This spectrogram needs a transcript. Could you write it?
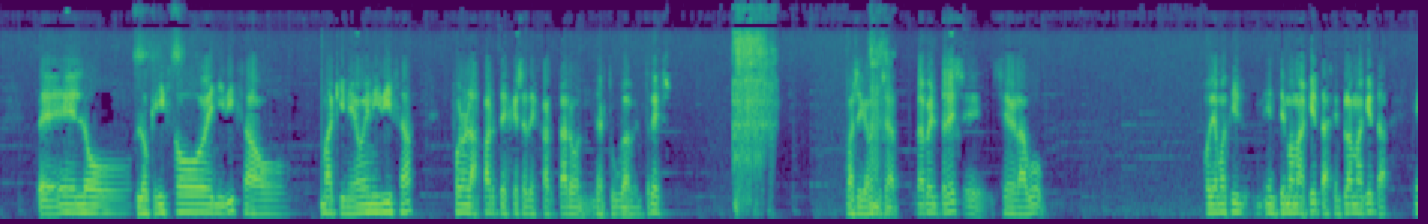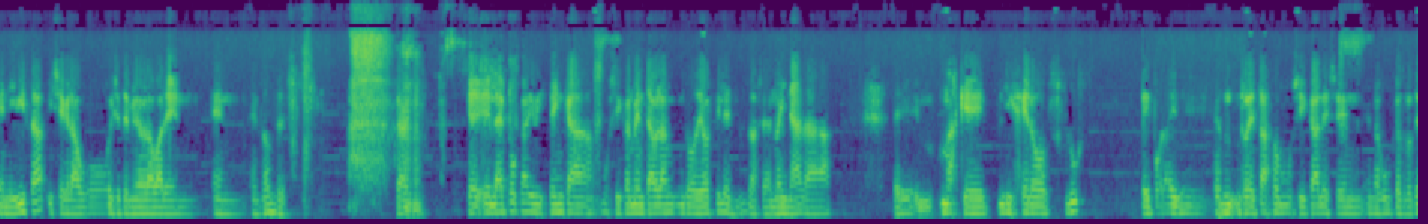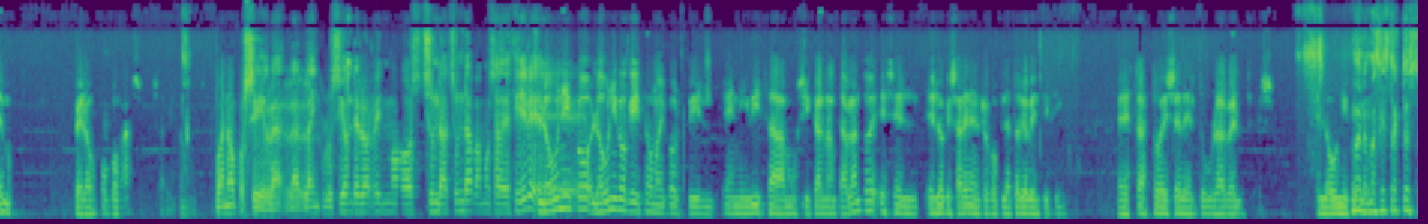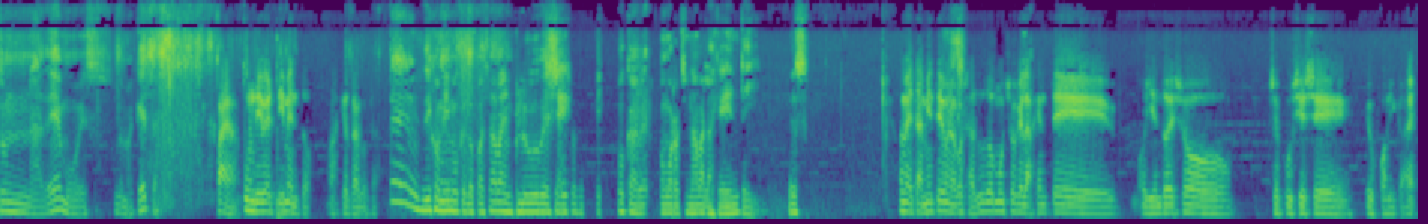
eh, lo, lo que hizo en Ibiza o maquineó en Ibiza fueron las partes que se descartaron del Tubular 3. Básicamente, o sea, Level 3 eh, se grabó, podríamos decir, en tema maquetas, en plan maqueta, en Ibiza y se grabó y se terminó de grabar en, en, Londres. O sea, que en la época ibicenca, musicalmente hablando de Orfiles, o sea, no hay nada eh, más que ligeros flux hay por ahí de, retazos musicales en, en, algún que otro tema, pero poco más. O sea, bueno, pues sí, la, inclusión de los ritmos chunda chunda, vamos a decir. Lo eh, único, lo único que hizo Michael Field en Ibiza musicalmente hablando es el, es lo que sale en el recopilatorio 25. El extracto ese del Tubular Bells. Es lo único. Bueno, más que extracto es una demo, es una maqueta. Bueno, un divertimento, más que otra cosa. Eh, dijo mismo que lo pasaba en clubes y en época a ver cómo reaccionaba la gente y eso. Hombre, también te digo una cosa, dudo mucho que la gente oyendo eso se pusiese eufórica, ¿eh?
